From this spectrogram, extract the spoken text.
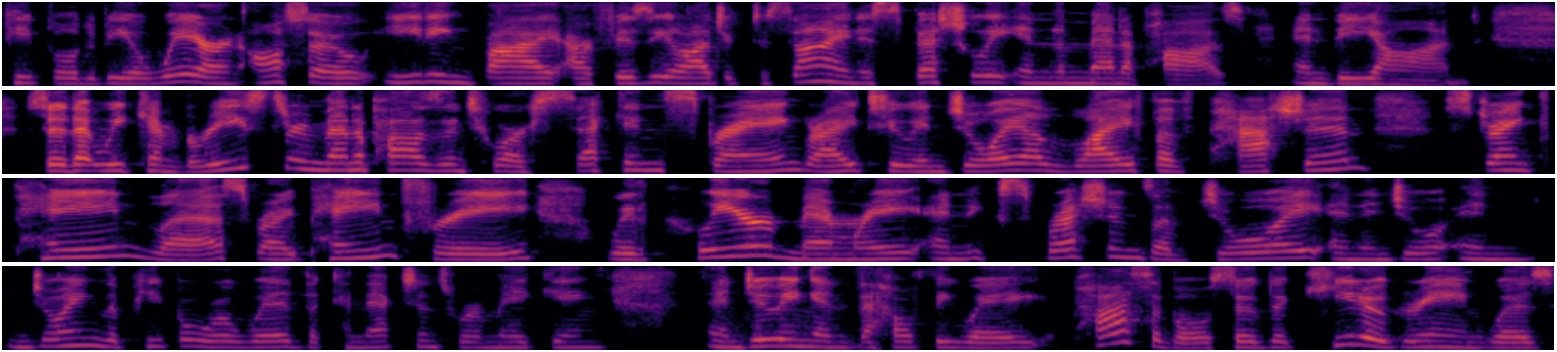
people to be aware and also eating by our physiologic design, especially in the menopause and beyond, so that we can breeze through menopause into our second spring, right? To enjoy a life of passion, strength, painless, right? Pain free, with clear memory and expressions of joy and enjoy and enjoying the people we're with, the connections we're making, and doing in the healthy way possible. So the keto green was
